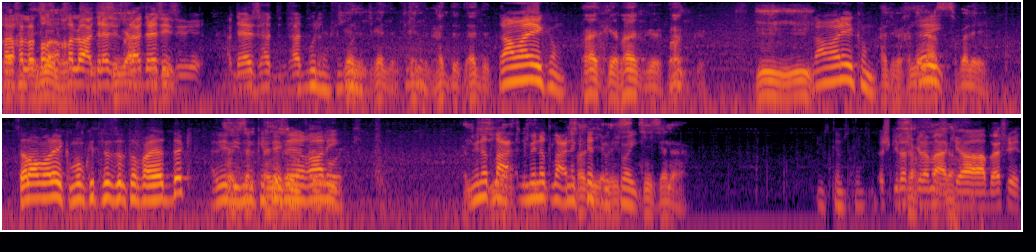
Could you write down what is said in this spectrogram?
خلوا خلوا عبد العزيز خلوا عبد العزيز عبد العزيز هدد هدد قول تكلم تكلم هدد هدد السلام عليكم. وقف وقف مم. السلام عليكم. هذا بيخليني. اعصب عليه السلام عليكم. ممكن تنزل ترفع يدك؟ حبيبي ممكن نزل. تنزل يا غالي. أنت نبي نطلع سيارتك نبي نطلع صديقة نكتسبك شوي. 60 سنة. مسك مسك اشقل اشقل معك يا أبو عفريت.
